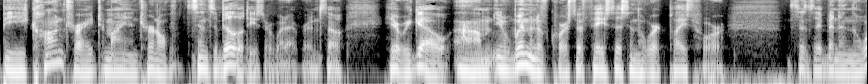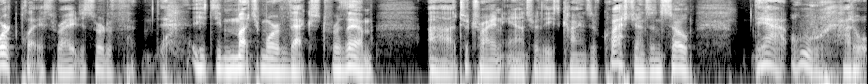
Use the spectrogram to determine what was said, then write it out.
be contrary to my internal sensibilities or whatever. And so here we go. Um, you know, women, of course, have faced this in the workplace for since they've been in the workplace, right? It's sort of it's much more vexed for them uh, to try and answer these kinds of questions. And so yeah, ooh, how do,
